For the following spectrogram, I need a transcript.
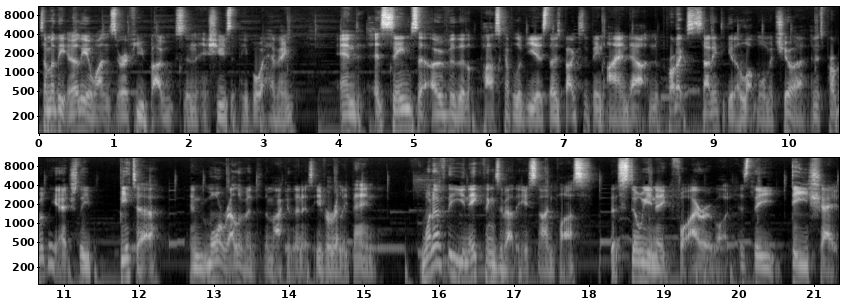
some of the earlier ones, there are a few bugs and issues that people were having. And it seems that over the past couple of years, those bugs have been ironed out and the product's starting to get a lot more mature and it's probably actually better and more relevant to the market than it's ever really been. One of the unique things about the S9 Plus that's still unique for iRobot is the D shape.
